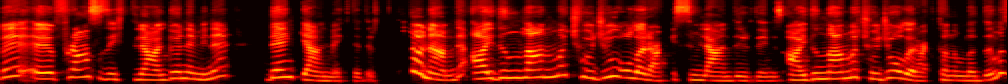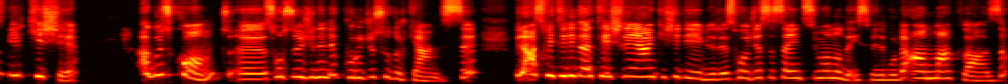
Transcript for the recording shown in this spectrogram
ve e, Fransız ihtilal dönemine denk gelmektedir. Bu dönemde aydınlanma çocuğu olarak isimlendirdiğimiz, aydınlanma çocuğu olarak tanımladığımız bir kişi Auguste Comte e, sosyolojinin de kurucusudur kendisi. Biraz fitili de ateşleyen kişi diyebiliriz. Hocası Saint Simon'un da ismini burada anmak lazım.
